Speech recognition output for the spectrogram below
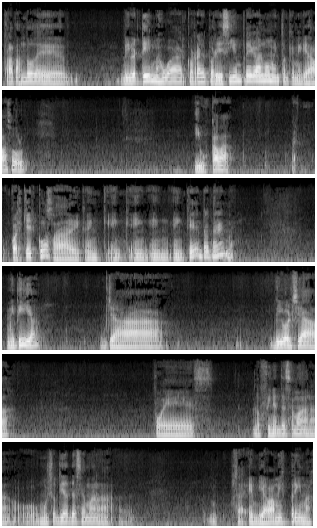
tratando de divertirme, jugar, correr, pero siempre llegaba el momento en que me quedaba solo y buscaba cualquier cosa en, en, en, qué entretenerme. Mi tía, ya divorciada, pues los fines de semana o muchos días de semana o sea, enviaba a mis primas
